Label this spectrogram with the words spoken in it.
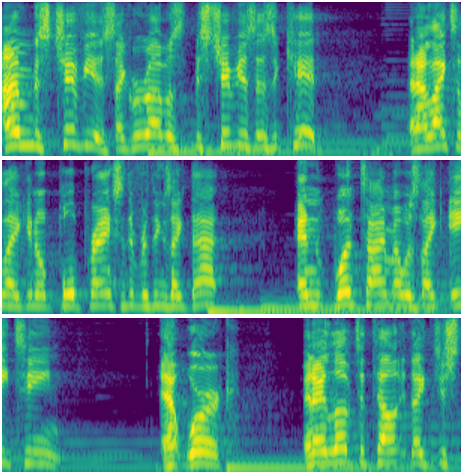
I'm mischievous. I grew up, I was mischievous as a kid. And I like to like, you know, pull pranks and different things like that. And one time I was like 18 at work, and I love to tell, like, just,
